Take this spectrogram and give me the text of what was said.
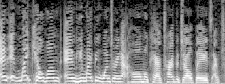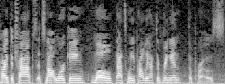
and it might kill them. And you might be wondering at home, okay, I've tried the gel baits, I've tried the traps, it's not working. Well, that's when you probably have to bring in the pros.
